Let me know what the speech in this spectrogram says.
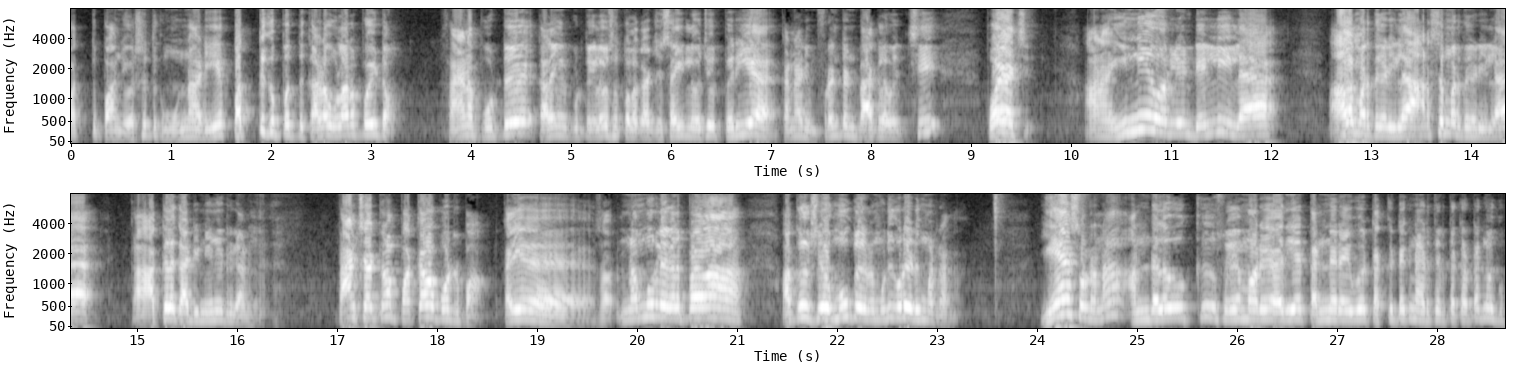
பத்து பாஞ்சு வருஷத்துக்கு முன்னாடியே பத்துக்கு பத்து கடை உள்ளார போயிட்டோம். ஃபேனை போட்டு கலைஞர் கொடுத்த இலவச தொலைக்காட்சி சைடில் வச்சு ஒரு பெரிய கண்ணாடி ஃப்ரண்ட் அண்ட் பேக்கில் வச்சு போயாச்சு. ஆனால் இன்னும் வரலையும் டெல்லியில் ஆலமரத்துக்கடியில் அரச மரத்துக்கடியில் அக்களை காட்டி நின்றுட்டுருக்கானுங்க பேண்ட் ஷர்ட்லாம் பக்காவாக போட்டிருப்பான். கையை நம்ம ஊரில் இதில் இப்போலாம் ஷேவ் மூக்கில் இருக்கிற முடி கூட எடுக்க மாட்டாங்க ஏன் சொல்கிறேன்னா அந்த அளவுக்கு சுயமரியாதையை தன்னிறைவு டக்கு டக்குன்னு அடுத்தடுத்த கட்டங்களுக்கு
